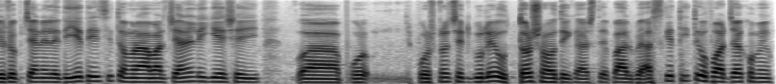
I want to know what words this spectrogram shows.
ইউটিউব চ্যানেলে দিয়ে দিয়েছি। তোমরা আমার চ্যানেলে গিয়ে সেই প্রশ্ন সেটগুলির উত্তর সহ আসতে পারবে। আজকে তৃতীয় পর্যায়ক্রমিক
